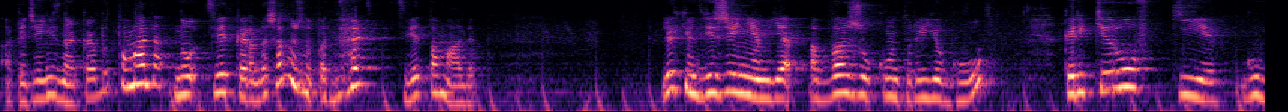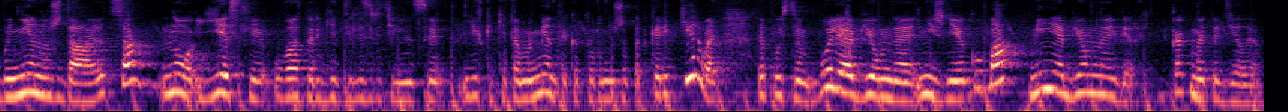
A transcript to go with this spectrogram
Опять же, я не знаю, какая будет помада, но цвет карандаша нужно подбирать цвет помады. Легким движением я обвожу контур ее губ. Корректировки губы не нуждаются, но если у вас, дорогие телезрительницы, есть какие-то моменты, которые нужно подкорректировать, допустим, более объемная нижняя губа, менее объемная верхняя. Как мы это делаем?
